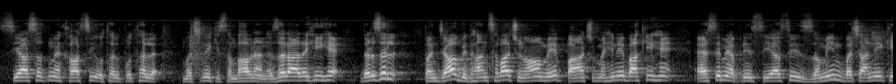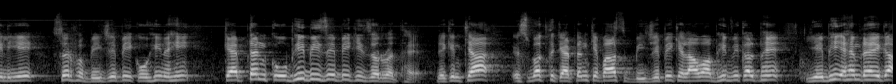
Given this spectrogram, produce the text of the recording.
सियासत में खासी उथल पुथल मचने की संभावना नज़र आ रही है। दरअसल, पंजाब विधानसभा चुनाव में पाँच महीने बाकी हैं। ऐसे में अपनी सियासी ज़मीन बचाने के लिए सिर्फ़ बीजेपी को ही नहीं, कैप्टन को भी बीजेपी की ज़रूरत है। लेकिन क्या इस वक्त कैप्टन के पास बीजेपी के अलावा भी विकल्प हैं यह भी अहम रहेगा,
